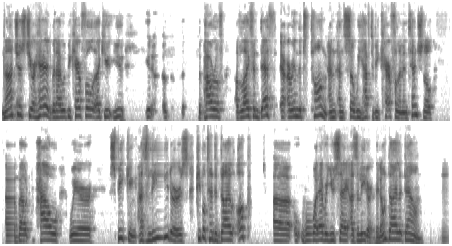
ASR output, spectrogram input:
not just your head, but I would be careful. Like you you you know, uh, the power of of life and death are in the tongue, and and so we have to be careful and intentional about how we're speaking as leaders, people tend to dial up uh, whatever you say as a leader. They don't dial it down, mm.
